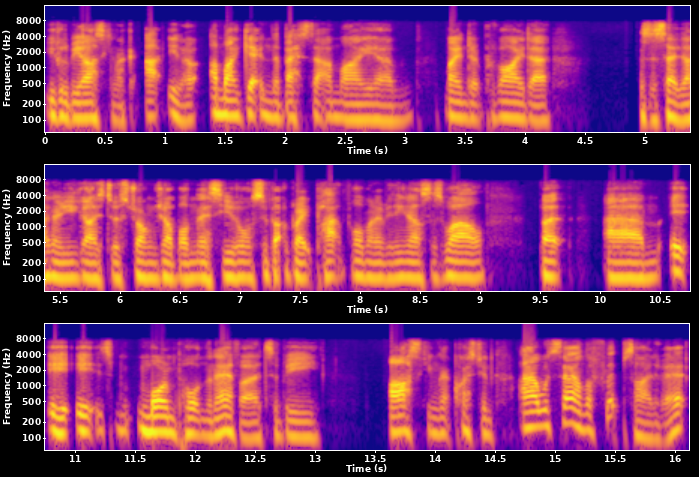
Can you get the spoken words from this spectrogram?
you're going to be asking like uh, you know am i getting the best out of my um, my indirect provider? As i said i know you guys do a strong job on this. You've also got a great platform and everything else as well. But um, it, it, it's more important than ever to be asking that question and i would say on the flip side of it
